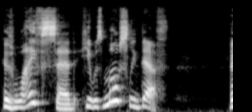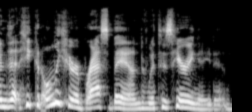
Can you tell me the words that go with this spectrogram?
His wife said he was mostly deaf and that he could only hear a brass band with his hearing aid in.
